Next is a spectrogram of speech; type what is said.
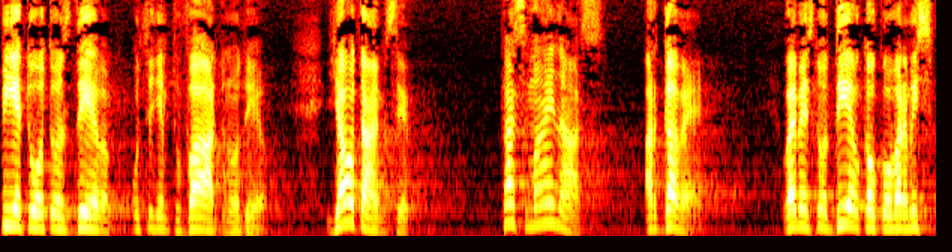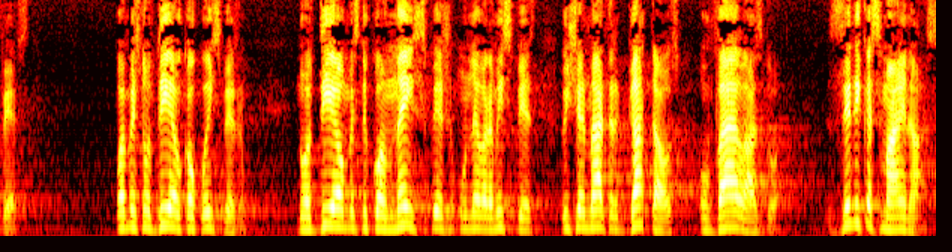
pietotos Dievam un saņemtu vārdu no Dieva. Jautājums ir, kas mainās ar gavēni? Vai mēs no Dieva kaut ko varam izspiest? Vai mēs no Dieva kaut ko izspiežam? No Dieva mēs neko neizspiežam un nevaram izspiest. Viņš vienmēr ir gatavs un vēlās dot. Zini, kas mainās?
